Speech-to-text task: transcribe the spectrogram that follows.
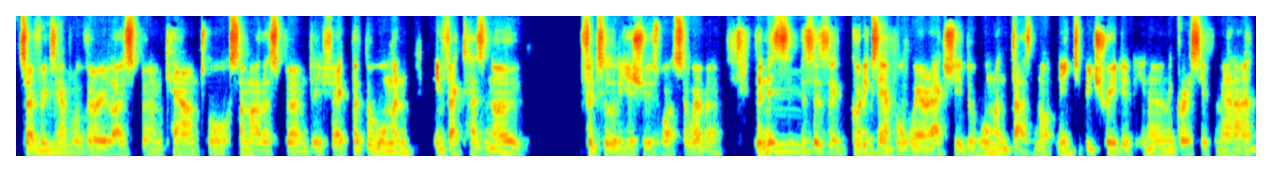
So, for mm. example, a very low sperm count or some other sperm defect, but the woman, in fact, has no fertility issues whatsoever, then this, mm. this is a good example where actually the woman does not need to be treated in an aggressive manner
